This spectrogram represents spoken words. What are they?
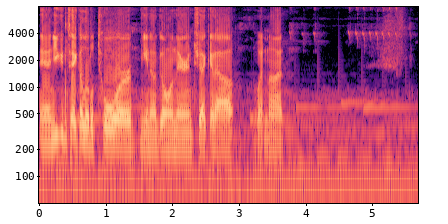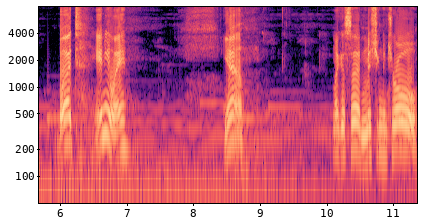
And you can take a little tour, you know, go in there and check it out, whatnot. But anyway, yeah, like I said, mission control,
